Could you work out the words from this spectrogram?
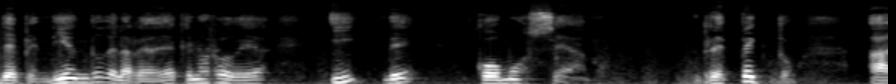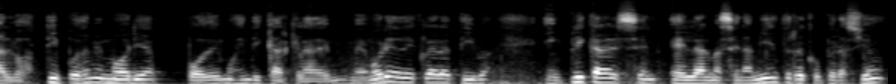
dependiendo de la realidad que nos rodea y de cómo seamos. Respecto a los tipos de memoria, podemos indicar que la memoria declarativa implica el, almacenamiento y recuperación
